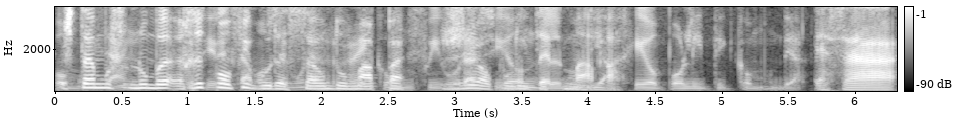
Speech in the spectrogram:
estamos numa reconfiguração do mapa geopolítico mundial. Essa,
